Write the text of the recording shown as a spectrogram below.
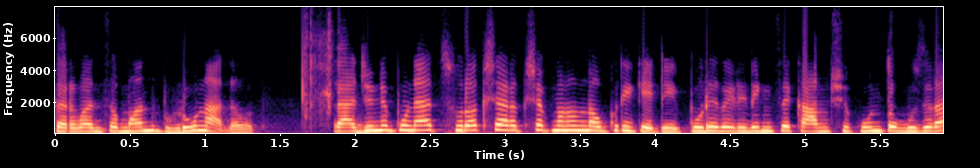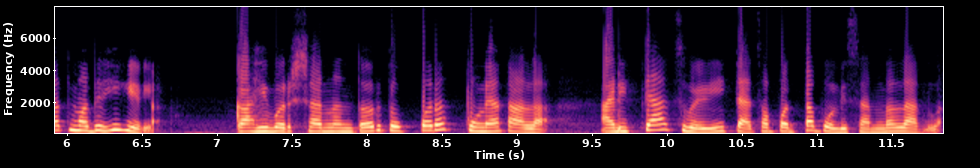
सर्वांचं मन भरून आलं होतं. राजूने पुण्यात सुरक्षा रक्षक म्हणून नोकरी केली. पुढे वेल्डिंगचे काम शिकून तो गुजरातमध्येही गेला. काही वर्षानंतर तो परत पुण्यात आला आणि त्याच वेळी त्याचा पत्ता पोलिसांना लागला.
